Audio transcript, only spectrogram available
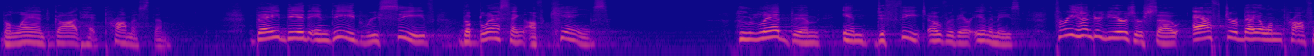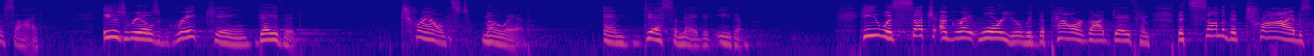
the land God had promised them, they did indeed receive the blessing of kings who led them in defeat over their enemies. 300 years or so after Balaam prophesied, Israel's great king, David, trounced Moab and decimated Edom. He was such a great warrior with the power God gave him that some of the tribes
